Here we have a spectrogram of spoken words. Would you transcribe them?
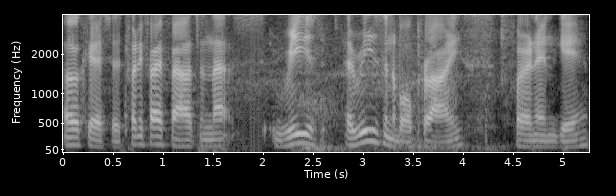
Okay, so 25,000, that's a reasonable price for an end game.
